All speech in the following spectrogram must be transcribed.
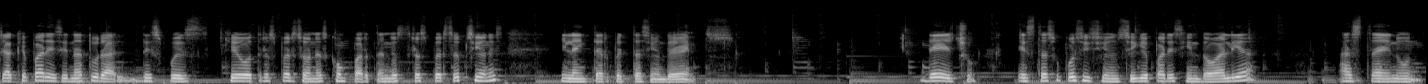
ya que parece natural después que otras personas compartan nuestras percepciones y la interpretación de eventos. De hecho, esta suposición sigue pareciendo válida hasta en un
